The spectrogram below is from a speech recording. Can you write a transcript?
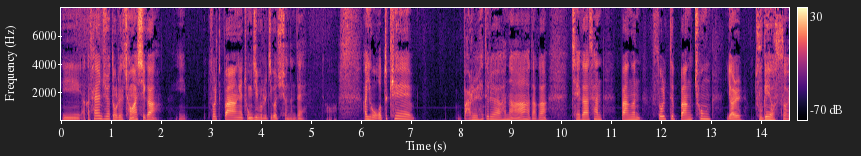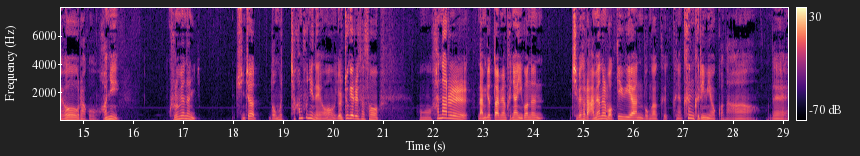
이 아까 사연 주셨던 우리 정아 씨가 이 솔트빵의 종지부를 찍어 주셨는데 어, 아 이거 어떻게 말을 해드려야 하나 하다가 제가 산 빵은 솔트빵 총 12개였어요. 라고. 아니, 그러면은 진짜 너무 착한 분이네요. 12개를 사서 어, 하나를 남겼다면 그냥 이거는 집에서 라면을 먹기 위한 뭔가 그 그냥 큰 그림이었거나. 네.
